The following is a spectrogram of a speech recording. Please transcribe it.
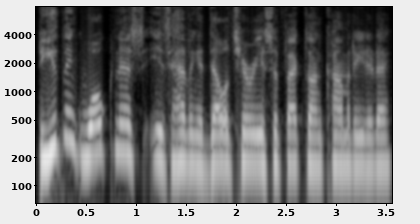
Do you think wokeness is having a deleterious effect on comedy today?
